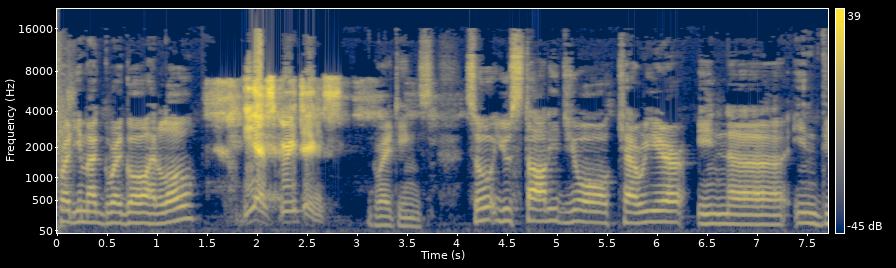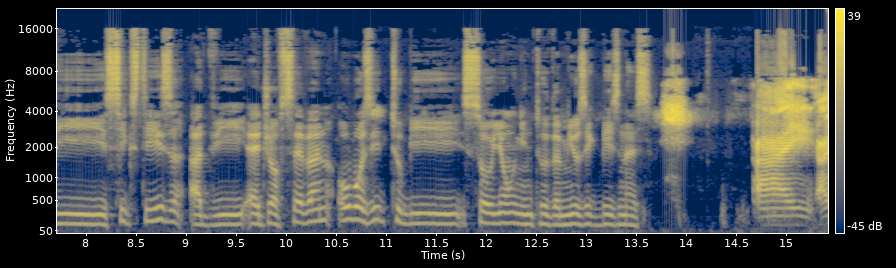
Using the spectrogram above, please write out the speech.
Freddie McGregor, hello. Yes, greetings. Greetings. So you started your career in uh, in the 60s at the age of seven. How was it to be so young into the music business? I I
